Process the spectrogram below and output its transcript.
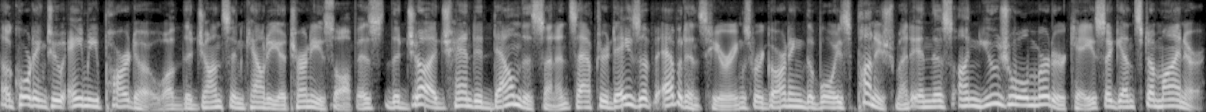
According to Amy Pardo of the Johnson County Attorney's Office, the judge handed down the sentence after days of evidence hearings regarding the boy's punishment in this unusual murder case against a minor.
